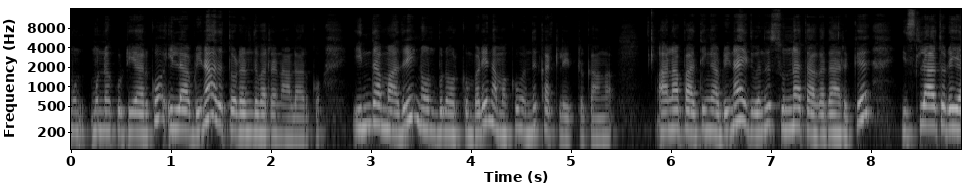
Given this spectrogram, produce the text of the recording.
முன் முன்னக்கூட்டியாக இருக்கும். இல்லை அப்படின்னா அது தொடர்ந்து வர நாளாக இருக்கும். இந்த மாதிரி நோன்பு நோக்கும்படி நமக்கும் வந்து கட்டளிட்டுருக்காங்க ஆனால் பார்த்தீங்க அப்படின்னா இது வந்து சுண்ணத்தாக தான் இருக்குது இஸ்லாத்துடைய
